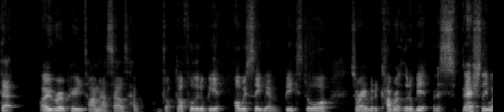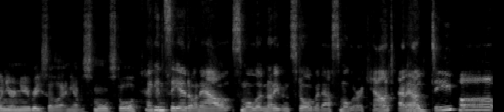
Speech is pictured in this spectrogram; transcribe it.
that over a period of time our sales have dropped off a little bit. Obviously, we have a big store, so we're able to cover it a little bit, but especially when you're a new reseller and you have a small store, I can see it on our smaller, not even store, but our smaller account at Yeah. our Depop.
